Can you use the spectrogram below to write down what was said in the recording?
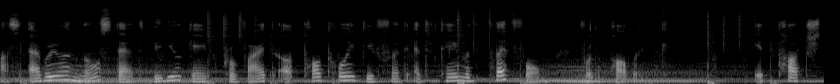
As everyone knows that video games provide a totally different entertainment platform for the public. It touched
